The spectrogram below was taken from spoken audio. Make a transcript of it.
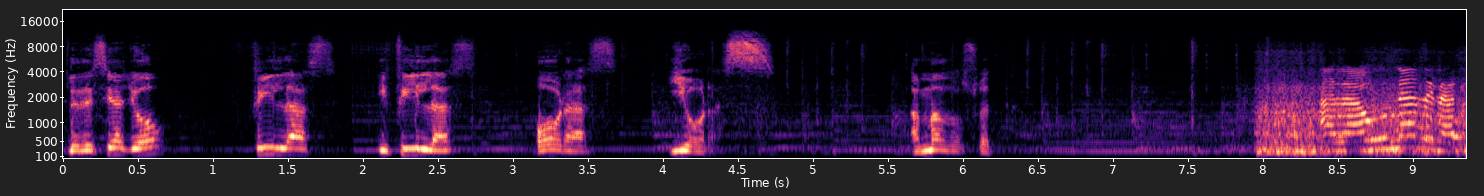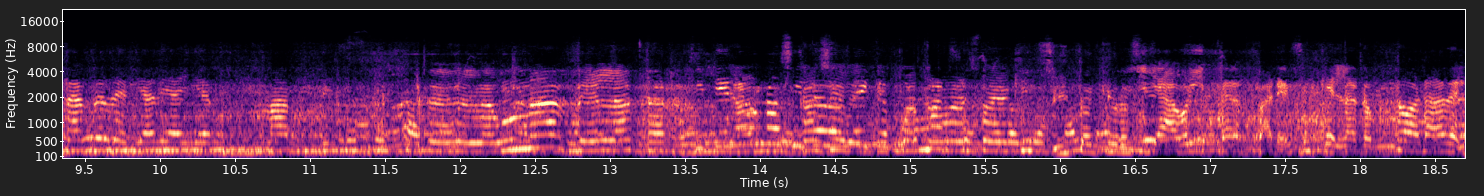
le decía yo, filas y filas, horas y horas. Amado Sueta a la una de la tarde del día de ayer, martes. Desde la una de la tarde. Si tiene una cita, hay que formarse. Estoy aquí. ¿Cita Y ahorita parece que la doctora del,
